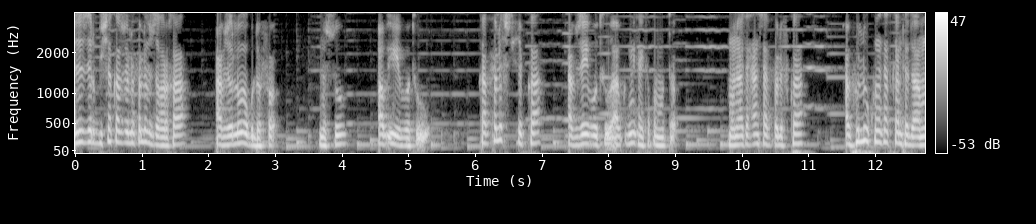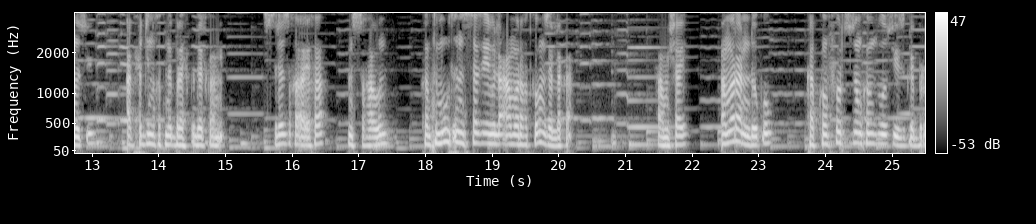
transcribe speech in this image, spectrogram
እዚ ዝርብሸካ ዘሎ ሕሉፍ ዝኽርኻ ኣብ ዘለዎ ጉደፎ ንሱ ኣብኡ ይቦትኡ ካብ ሕሉፍ ስሒብካ ኣብ ዘይቦትኡ ኣብ ቅድሚት ኣይተቐምጦ ምክንያቱ ሓንሳብ ሕሉፍካ ኣብ ህሉው ኩነታትካ እንተ ደኣ መፅኡ ኣብ ሕጂ ንኽትነብር ኣይፍቅደልካን እዩ ስለዚ ከዓ ኢኻ ንስኻ እውን ከምቲ ምዉት እንስሳ ዘይብላዕ ኣሞራ ክትከውን ዘለካ ሓሙሻይ ኣሞራ ንደቁ ካብ ኮምፎርት ዞን ከም ዝወፁ እዩ ዝገብር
